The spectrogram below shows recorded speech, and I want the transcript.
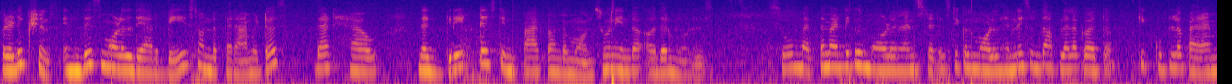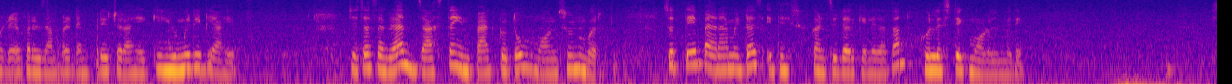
Predictions in this model they are based on the parameters that have the greatest impact on the monsoon in the other models so mathematical model आणि स्टॅटिस्टिकल मॉडेल ह्यांनीसुद्धा आपल्याला कळतं की कुठलं पॅरामीटर फॉर एक्झाम्पल टेम्परेचर आहे की humidity आहे. ज्याचा सगळ्यात जास्त इम्पॅक्ट होतो मॉन्सूनवरती सो ते पॅरामीटर्स इथे कन्सिडर केले जातात होलिस्टिक मॉडेलमध्ये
